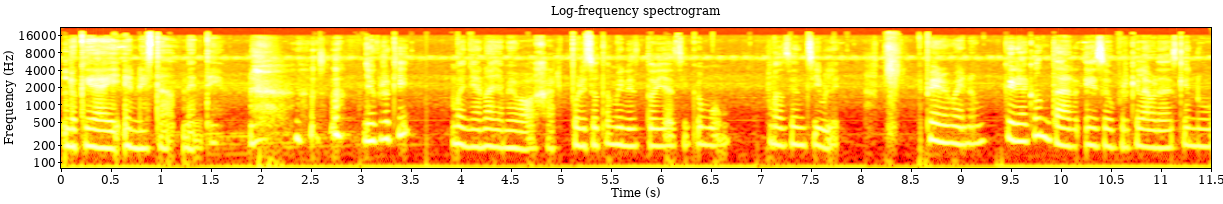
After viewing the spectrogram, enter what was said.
lo que hay en esta mente. Yo creo que mañana ya me va a bajar. Por eso también estoy así como más sensible. Pero bueno, quería contar eso porque la verdad es que no,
